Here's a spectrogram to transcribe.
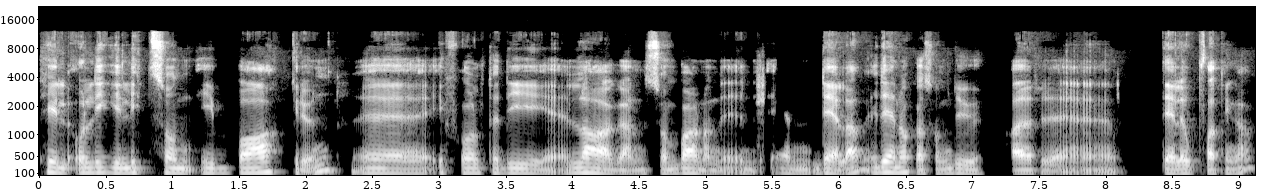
til å ligge litt sånn i bakgrunnen eh, i forhold til de lagene som barna er en del av. Er det noe som du har eh, deler oppfatning av?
